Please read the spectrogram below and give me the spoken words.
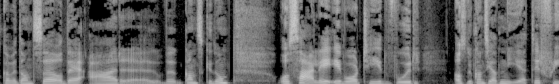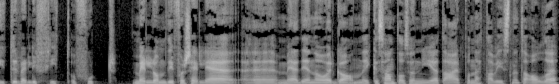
Skal vi danse, og det er eh, ganske dumt. Og særlig i vår tid hvor Altså Du kan si at nyheter flyter veldig fritt og fort mellom de forskjellige eh, mediene og organene. ikke sant? Altså En nyhet er på nettavisene til alle.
